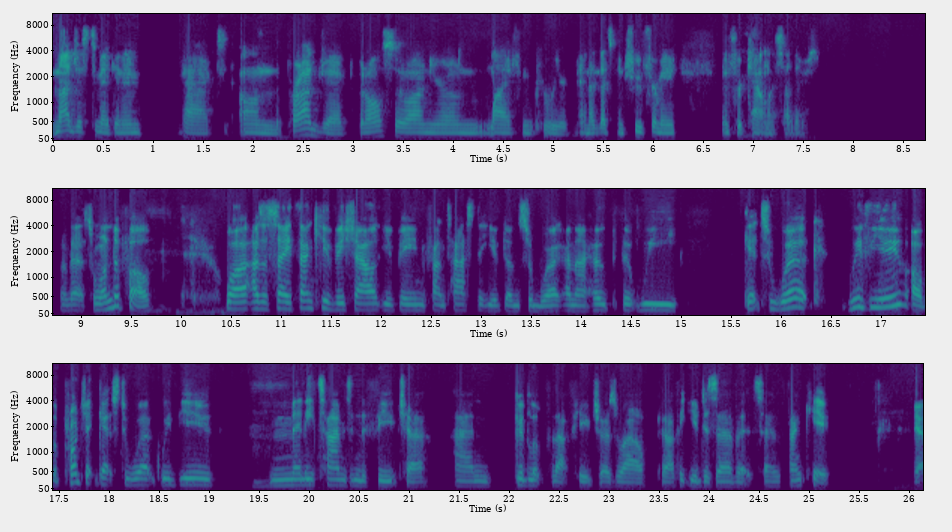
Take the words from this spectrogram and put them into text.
not just to make an impact on the project but also on your own life and career. And that's been true for me and for countless others. Well, that's wonderful. Well as i say thank you vishal. You've been fantastic. You've done some work and i hope that we get to work with you or the project gets to work with you. Mm-hmm. many times in the future and good luck for that future as well. I think you deserve it so thank you. Yeah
